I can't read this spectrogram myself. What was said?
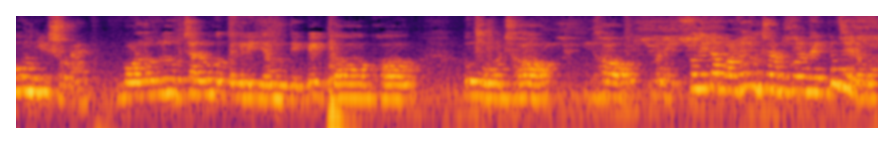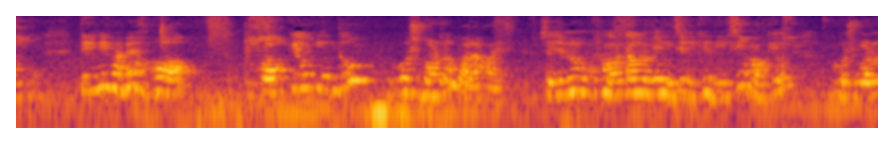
গম্ভীর শোনায়। বর্ণগুলো উচ্চারণ করতে গেলে যেমন দেখবে গ, ঘ ঝ, ধ মানে প্রতিটা বর্ণই উচ্চারণ করে দেখবে যে এরকম তেমনি ভাবে হ, হকেও কিন্তু ঘোষ বর্ণ বলা হয়। সেই জন্য হটাও আমি নিচে লিখে দিয়েছি, হকেও ঘোষ বর্ণ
